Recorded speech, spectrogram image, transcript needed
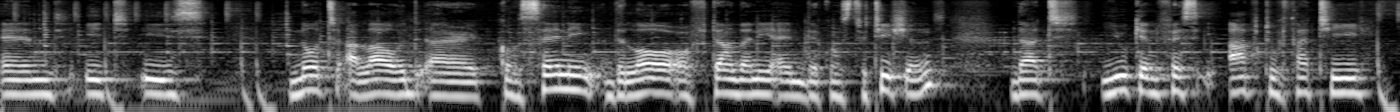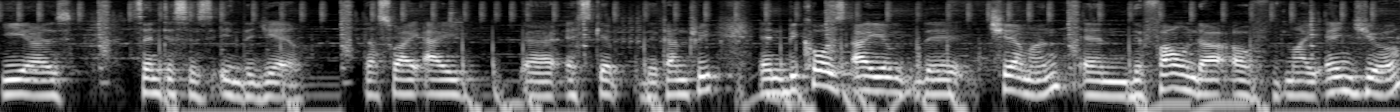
and it is not allowed uh, concerning the law of Tanzania and the constitutions that you can face up to 30 years sentences in the jail. That's why I uh, escaped the country. And because I am the chairman and the founder of my NGO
